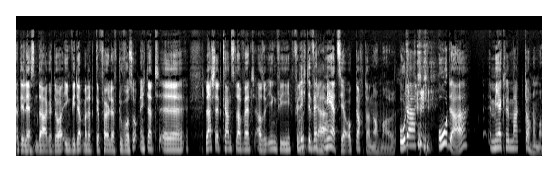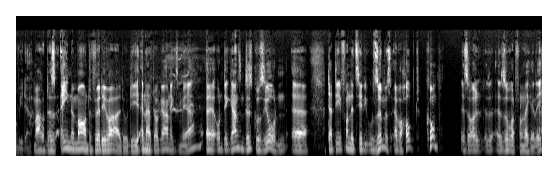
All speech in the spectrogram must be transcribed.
auch die letzten Tage da. Irgendwie, dass man das Gefühl hat, du wusst auch nicht, dass äh, Laschet Kanzler wird. Also irgendwie, vielleicht wird ja. März ja auch doch dann nochmal. Oder, oder Merkel mag doch nochmal wieder. Mach das eine Monat für die Wahl, du, die ändert doch gar nichts mehr. Äh, und die ganzen Diskussionen, äh, dass die von der CDU Simmes überhaupt kommt, ist all, äh, sowas von lächerlich.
